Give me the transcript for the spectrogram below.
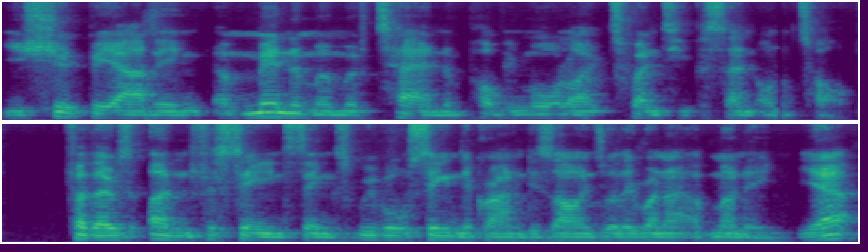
you should be adding a minimum of 10 and probably more like 20% on top for those unforeseen things. We've all seen the grand designs where they run out of money. Yeah.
